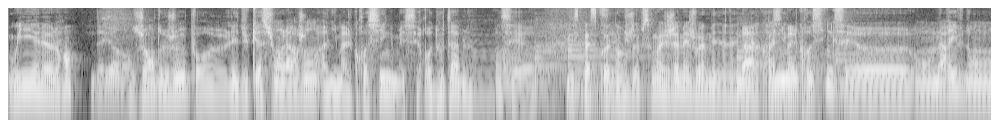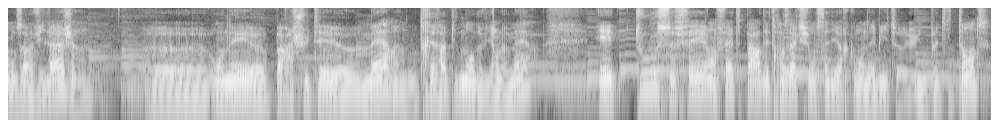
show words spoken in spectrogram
Oui, Laurent? D'ailleurs dans ce genre de jeu pour euh, l'éducation à l'argent Animal Crossing mais c'est redoutable Enfin, c'est euh, Il se passe quoi dans le jeu? Parce que moi, j'ai jamais joué à Animal Bah, Crossing. Animal Crossing, c'est euh, on arrive dans un village, on est euh, parachuté euh, maire ou très rapidement on devient le maire, et tout se fait en fait par des transactions, c'est-à-dire qu'on habite euh, une petite tente.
